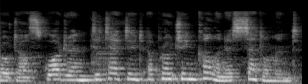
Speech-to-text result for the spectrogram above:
Protoss squadron detected approaching colonist settlement.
